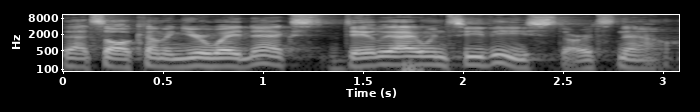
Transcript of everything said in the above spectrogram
That's all coming your way next. Daily Iowan TV starts now.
